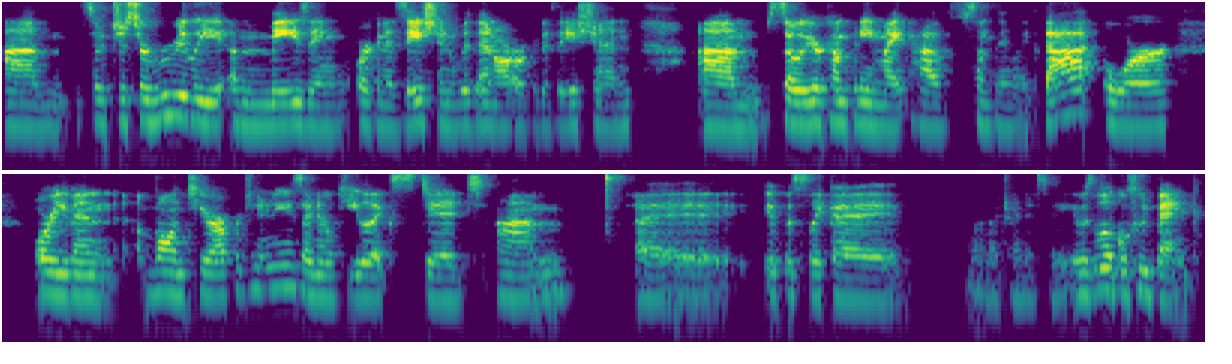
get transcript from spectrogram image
Um, so just a really amazing organization within our organization. Um, so your company might have something like that or or even volunteer opportunities. I know Helix did um, uh, it was like a what am I trying to say? It was a local food bank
